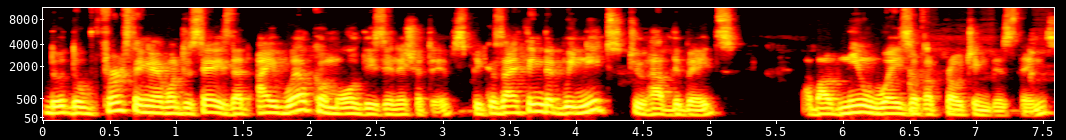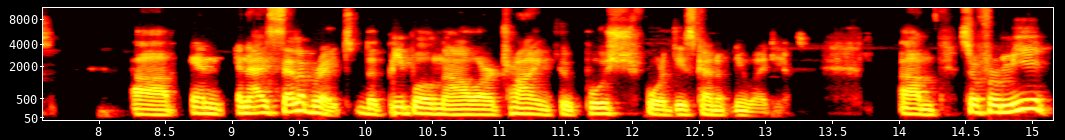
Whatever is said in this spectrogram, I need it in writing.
the, the first thing I want to say is that I welcome all these initiatives because I think that we need to have debates about new ways of approaching these things. Uh, and and I celebrate that people now are trying to push for these kind of new ideas. Um, so for me,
